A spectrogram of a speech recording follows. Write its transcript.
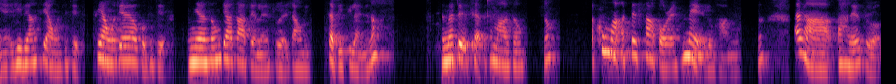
ရင်အရေးပြားဆရာဝန်ဖြစ်ဖြစ်ဆရာဝန်တရားရောက်ကိုဖြစ်ဖြစ်အမြန်ဆုံးပြသတင်လဲဆိုတဲ့အကြောင်းလေးဆက်ပြီးကြည့်လိုက်မယ်နော်နံပါတ်1အချက်ပထမဆုံးနော်အခုမှအသစ်စပေါ်တဲ့မှဲ့လို့ဟာမျိုးနော်အဲ့ဒါဘာလဲဆိုတော့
